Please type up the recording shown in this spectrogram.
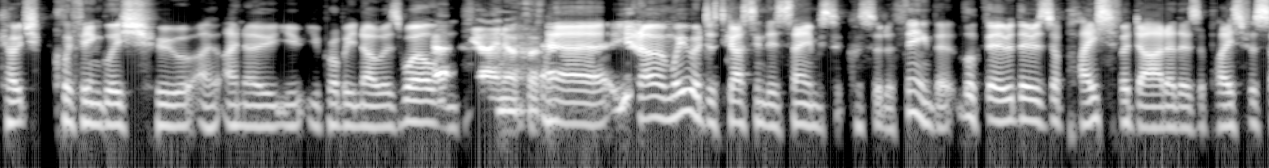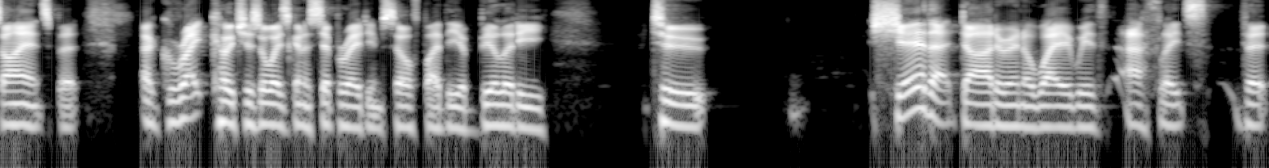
Coach Cliff English, who I, I, know you, you probably know as well. Yeah, yeah I know. Cliff. Uh, you know, and we were discussing this same sort of thing that look, there, there's a place for data, there's a place for science, but a great coach is always going to separate himself by the ability to share that data in a way with athletes that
